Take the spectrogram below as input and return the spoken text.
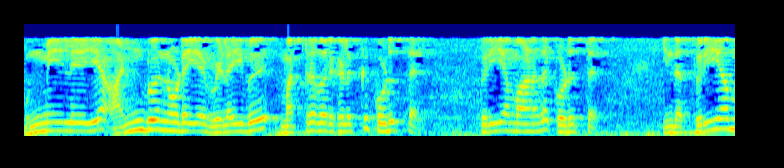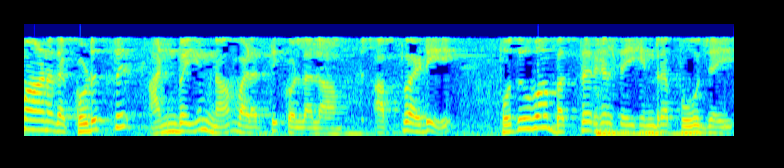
உண்மையிலேயே அன்பினுடைய விளைவு மற்றவர்களுக்கு கொடுத்தல். பிரியமானதை கொடுத்தல். இந்த பிரியமானதை கொடுத்து அன்பையும் நாம் வளர்த்தி கொள்ளலாம். அப்படி பொதுவா பக்தர்கள் செய்கின்ற பூஜை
